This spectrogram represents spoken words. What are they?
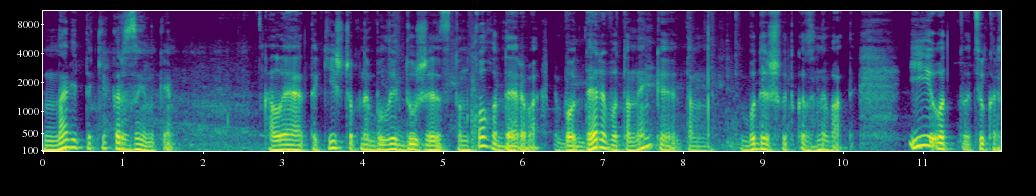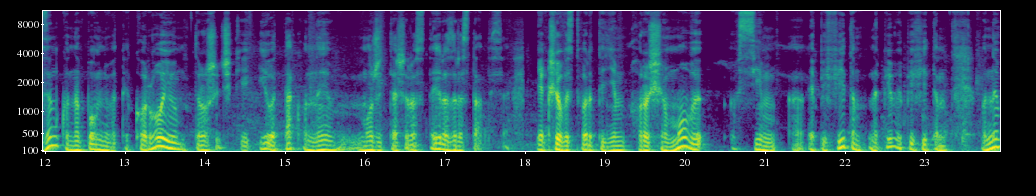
Навіть такі корзинки. Але такі, щоб не були дуже з тонкого дерева, бо дерево тоненьке там буде швидко згнивати. І от цю корзинку наповнювати корою трошечки, і от так вони можуть теж рости і розростатися. Якщо ви створите їм хороші умови, всім е, епіфітам, напівепіфітам, вони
